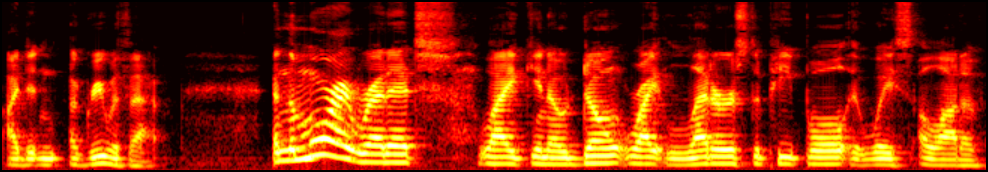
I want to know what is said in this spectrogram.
I didn't agree with that. And the more I read it, like, you know, don't write letters to people, it wastes a lot of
